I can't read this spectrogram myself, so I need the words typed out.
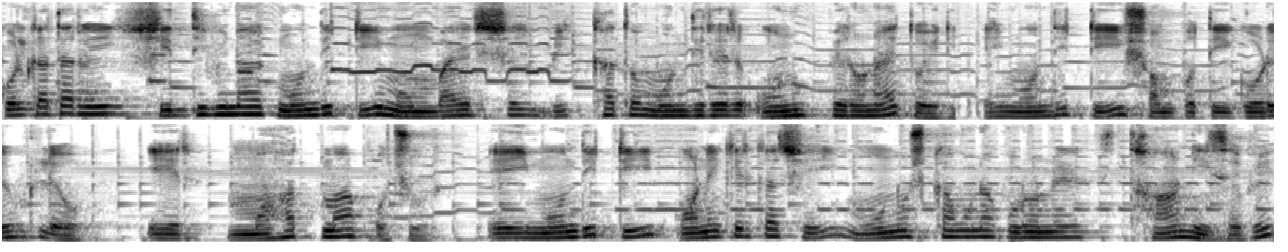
কলকাতার এই সিদ্ধিবিনায়ক মন্দিরটি মুম্বাইয়ের সেই বিখ্যাত মন্দিরের অনুপ্রেরণায় তৈরি। এই মন্দিরটি সম্প্রতি গড়ে উঠলেও এর মহাত্মা প্রচুর। এই মন্দিরটি অনেকের কাছেই মনস্কামনা পূরণের স্থান হিসেবে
